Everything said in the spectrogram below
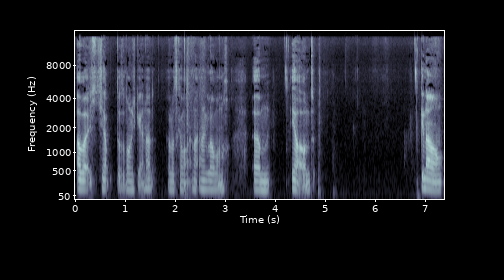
aber ich habe das auch noch nicht geändert. Das kann man anderen glauben auch noch. Ähm, ja, und genau.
